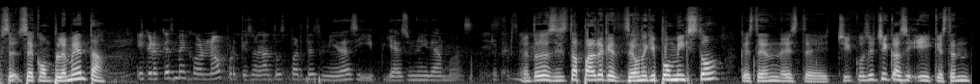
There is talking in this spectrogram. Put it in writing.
se, se complementa. Y creo que es mejor, ¿no? Porque son las dos partes unidas y ya es una idea más. Entonces, sí está padre que sea un equipo mixto, que estén este, chicos y chicas y que estén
